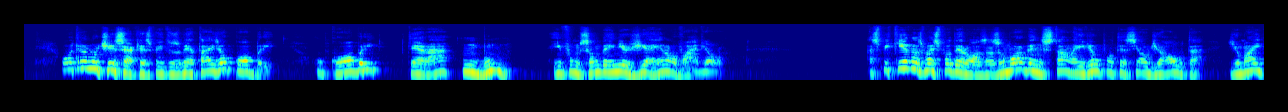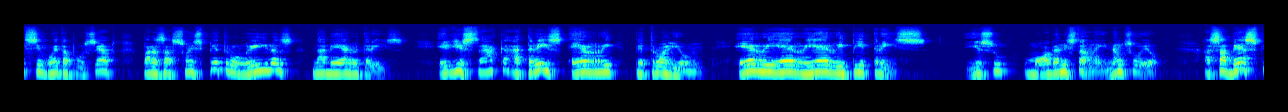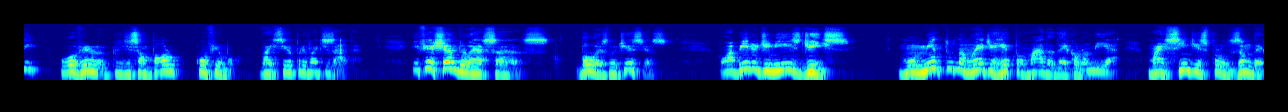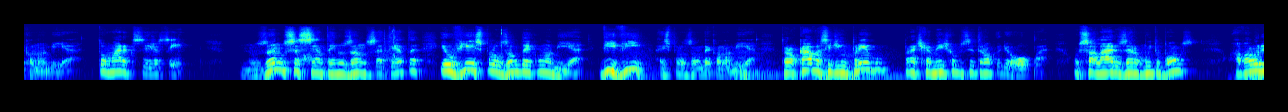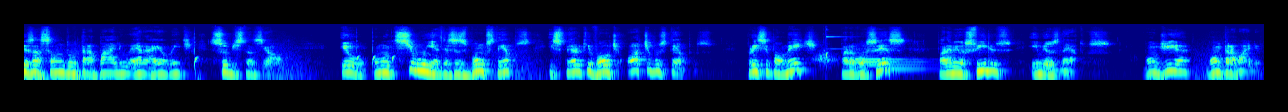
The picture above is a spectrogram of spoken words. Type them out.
Outra notícia a respeito dos metais é o cobre. O cobre terá um boom em função da energia renovável. As pequenas mais poderosas, o Morgan Stanley vê um potencial de alta de mais de 50% para as ações petroleiras na BR3. Ele destaca a 3R Petroleum, RRRP3. Isso o Morgan Stanley, não sou eu. A Sabesp, o governo de São Paulo confirmou, vai ser privatizada. E fechando essas boas notícias, o Abílio Diniz diz: momento não é de retomada da economia, mas sim de explosão da economia. Tomara que seja assim. Nos anos 60 e nos anos 70, eu vi a explosão da economia. Vivi a explosão da economia. Trocava-se de emprego praticamente como se troca de roupa. Os salários eram muito bons, a valorização do trabalho era realmente substancial. Eu, como testemunha desses bons tempos, espero que volte ótimos tempos, principalmente para vocês, para meus filhos e meus netos. Bom dia, bom trabalho.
